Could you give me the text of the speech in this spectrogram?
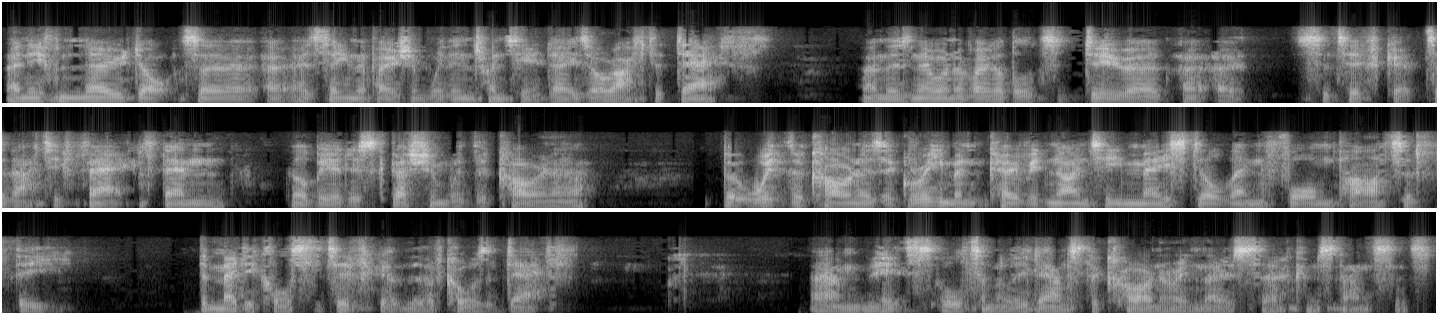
And if no doctor uh, has seen the patient within 28 days or after death, and there's no one available to do a, a certificate to that effect, then there'll be a discussion with the coroner. But with the coroner's agreement, COVID 19 may still then form part of the, the medical certificate that of cause of death. Um, it's ultimately down to the coroner in those circumstances.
